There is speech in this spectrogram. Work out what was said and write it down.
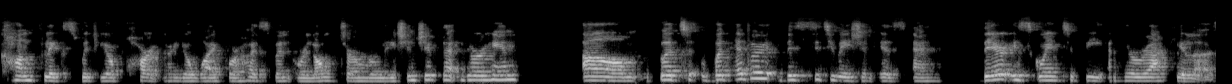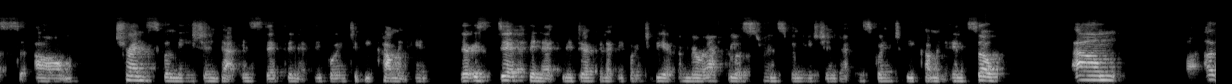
conflicts with your partner, your wife or husband, or long-term relationship that you're in. Um, but whatever this situation is, and there is going to be a miraculous um, transformation that is definitely going to be coming in. There is definitely, definitely going to be a, miraculous transformation that is going to be coming in. So um, uh,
